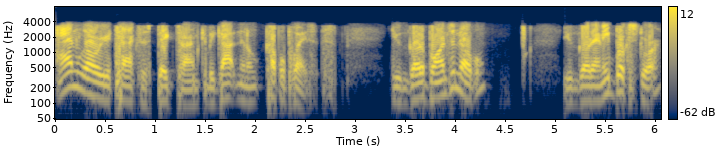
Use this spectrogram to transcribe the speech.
and Lower Your Taxes Big Time can be gotten in a couple places. You can go to Barnes and Noble. You can go to any bookstore.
